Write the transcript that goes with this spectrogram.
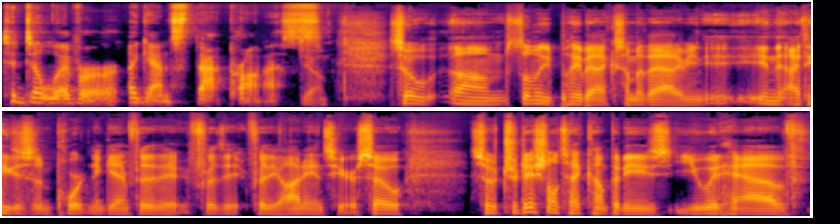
to deliver against that promise. Yeah. So, um, so let me play back some of that. I mean, in, I think this is important again for the for the for the audience here. So, so traditional tech companies, you would have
